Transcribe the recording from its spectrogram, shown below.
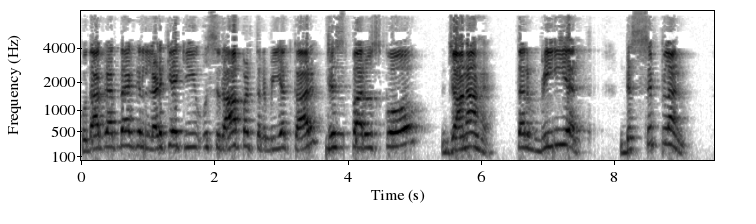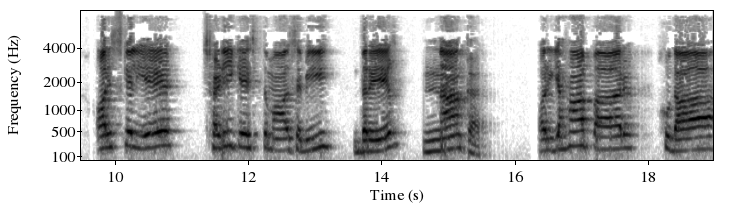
خدا کہتا ہے کہ لڑکے کی اس راہ پر تربیت کر جس پر اس کو جانا ہے۔ تربیت ڈسپلن اور اس کے لیے چھڑی کے استعمال سے بھی دریغ نہ کر۔ اور یہاں پر خدا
